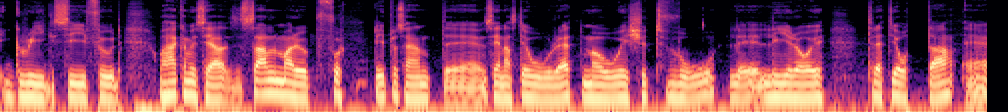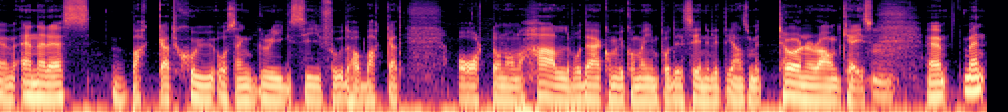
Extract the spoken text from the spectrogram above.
Grieg Seafood. Och här kan vi säga Salmar upp 40% eh, senaste året, Moe 22, Le- Leroy 38, eh, NRS backat 7 och sen Grieg Seafood har backat 18,5 och där kommer vi komma in på, det ser ni lite grann som ett turnaround case. Mm. Eh, Men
